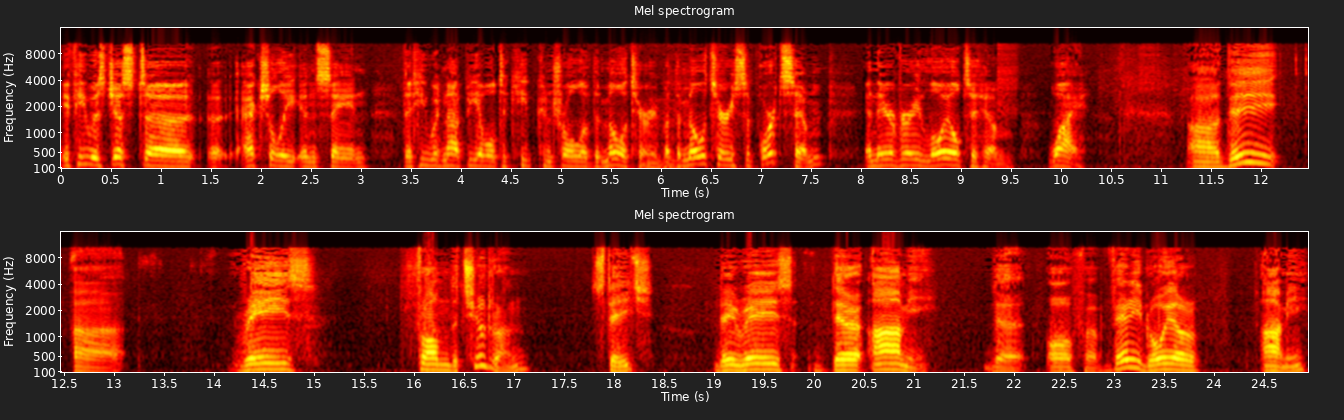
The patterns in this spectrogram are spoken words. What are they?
if he was just uh, uh, actually insane, that he would not be able to keep control of the military. But the military supports him, and they are very loyal to him. Why? Uh, they uh, raise from the children stage, they raise their army, the of a very loyal army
